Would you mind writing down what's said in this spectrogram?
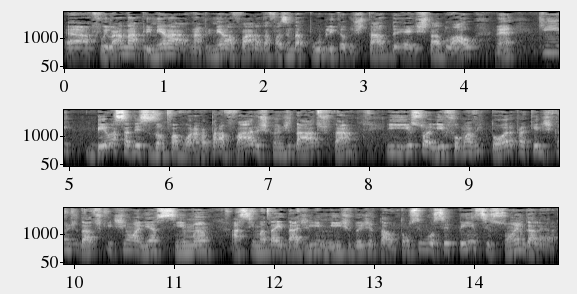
É, foi lá na primeira, na primeira vara da Fazenda Pública do Estado é, estadual, né? Que deu essa decisão favorável para vários candidatos, tá? E isso ali foi uma vitória para aqueles candidatos que tinham ali acima, acima da idade limite do edital. Então, se você tem esse sonho, galera,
